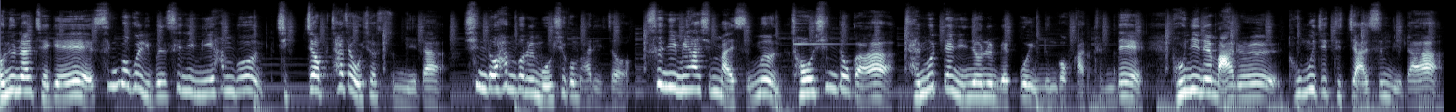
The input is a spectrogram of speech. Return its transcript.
어느 날 제게 승복을 입은 스님이 한 분 직접 찾아오셨습니다. 신도 한 분을 모시고 말이죠. 스님이 하신 말씀은 저 신도가 잘못된 인연을 맺고 있는 것 같은데 본인의 말을 도무지 듣지 않습니다.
